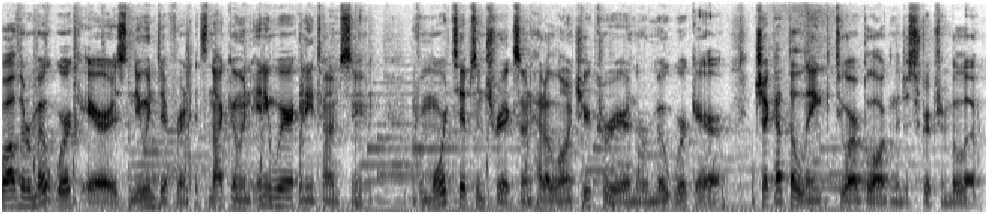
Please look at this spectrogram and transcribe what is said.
While the remote work era is new and different, it's not going anywhere anytime soon. For more tips and tricks on how to launch your career in the remote work era, check out the link to our blog in the description below.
